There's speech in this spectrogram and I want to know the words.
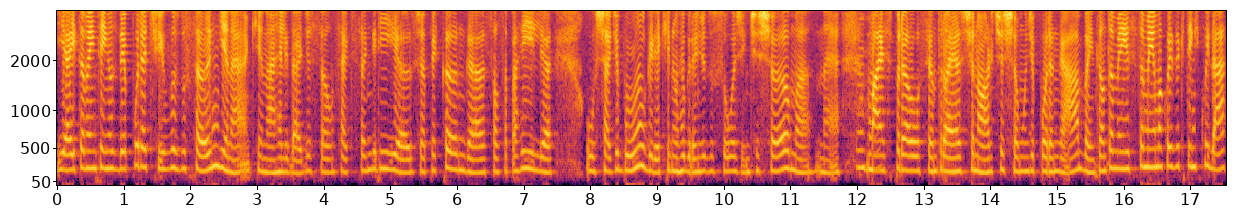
E aí também tem os depurativos do sangue, né? Que na realidade são sete sangrias, japecanga, salsa parrilha, o chá de bugre, aqui no Rio Grande do Sul a gente chama, né? Mais para o centro-oeste e norte chamam de porangaba. Então também isso também é uma coisa que tem que cuidar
